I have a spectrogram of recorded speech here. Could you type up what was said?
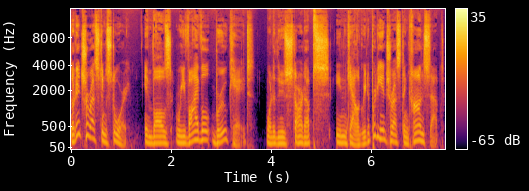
So, an interesting story involves Revival Brewcade, one of the new startups in Calgary. And A pretty interesting concept.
